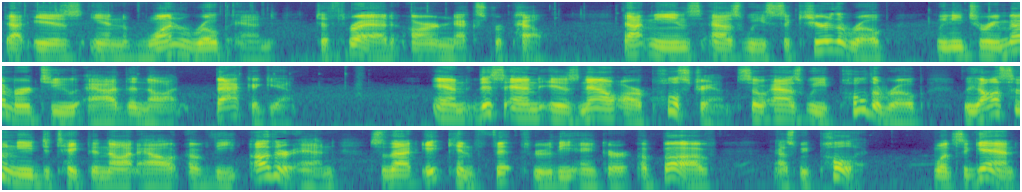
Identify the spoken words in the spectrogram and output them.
that is in one rope end to thread our next rappel. That means as we secure the rope, we need to remember to add the knot back again. And this end is now our pull strand. So as we pull the rope, we also need to take the knot out of the other end so that it can fit through the anchor above as we pull it. Once again,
